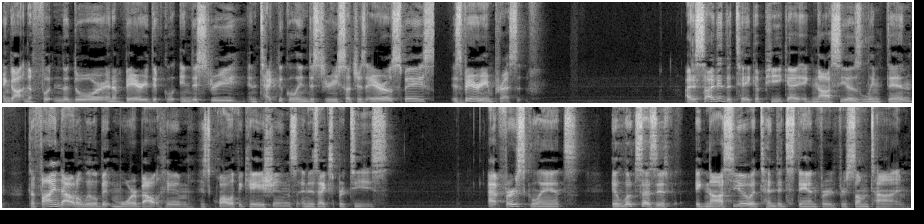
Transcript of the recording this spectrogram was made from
and gotten a foot in the door in a very difficult industry and technical industry such as aerospace is very impressive. I decided to take a peek at Ignacio's LinkedIn to find out a little bit more about him, his qualifications, and his expertise. At first glance, it looks as if Ignacio attended Stanford for some time.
